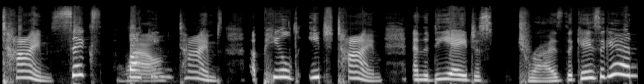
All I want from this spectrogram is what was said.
times, six Wow. fucking times, appealed each time, and the DA just tries the case again.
